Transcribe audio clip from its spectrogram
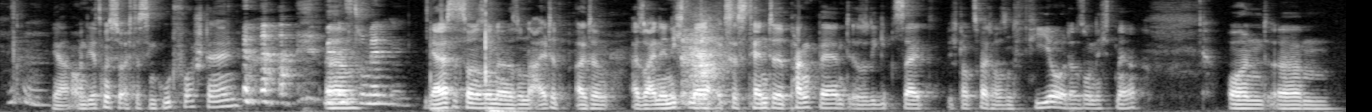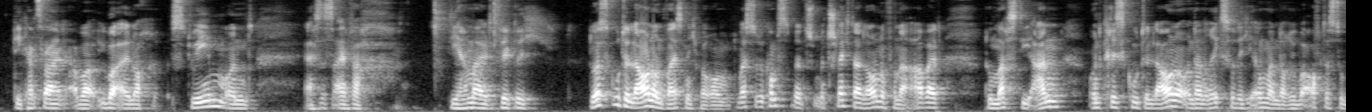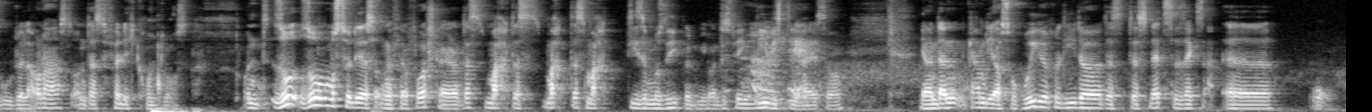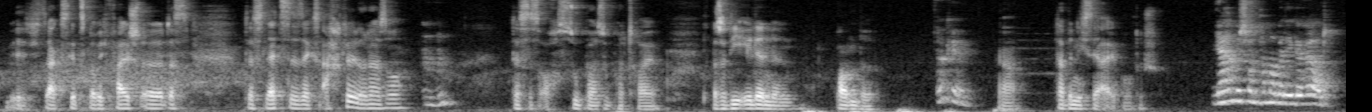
Hm. Ja, und jetzt müsst ihr euch das Ding gut vorstellen. Mit ähm, Instrumenten. Ja, das ist so, so, eine, so eine alte, alte, also eine nicht mehr existente Punkband. Also die gibt's seit, ich glaube, 2004 oder so nicht mehr. Und ähm, die kannst du halt aber überall noch streamen und es ist einfach, die haben halt wirklich, du hast gute Laune und weißt nicht warum. Weißt du, du kommst mit, mit schlechter Laune von der Arbeit, du machst die an und kriegst gute Laune und dann regst du dich irgendwann darüber auf, dass du gute Laune hast und das völlig grundlos. Und so, so musst du dir das ungefähr vorstellen. Und das macht, das macht, das macht diese Musik mit mir. Und deswegen Ah, liebe ich die okay. halt so. Ja, und dann kamen die auch so ruhigere Lieder. Das, das letzte sechs, äh, oh, ich sag's jetzt, glaube ich, falsch, äh, das, das letzte sechs Achtel oder so. Mhm. Das ist auch super, super toll. Also die elenden Bombe. Okay. Ja, da bin ich sehr altmodisch. Ja, haben wir schon ein paar Mal bei dir gehört.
